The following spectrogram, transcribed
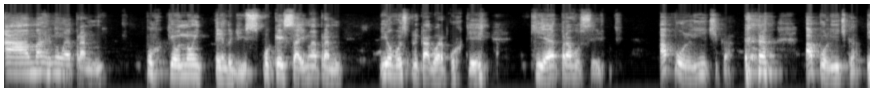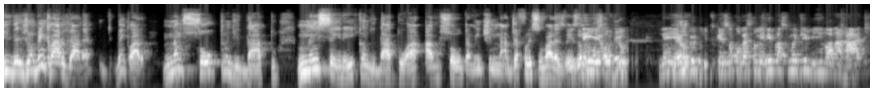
ah, mas não é para mim. Porque eu não entendo disso. Porque isso aí não é para mim. E eu vou explicar agora por que que é para você, gente. A política, a política, e deixando bem claro já, né? Bem claro, não sou candidato, nem serei candidato a absolutamente nada. Já falei isso várias vezes. Eu nem eu, viu? Nem eu, viu, Dito? Porque essa conversa também vem para cima de mim lá na rádio.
